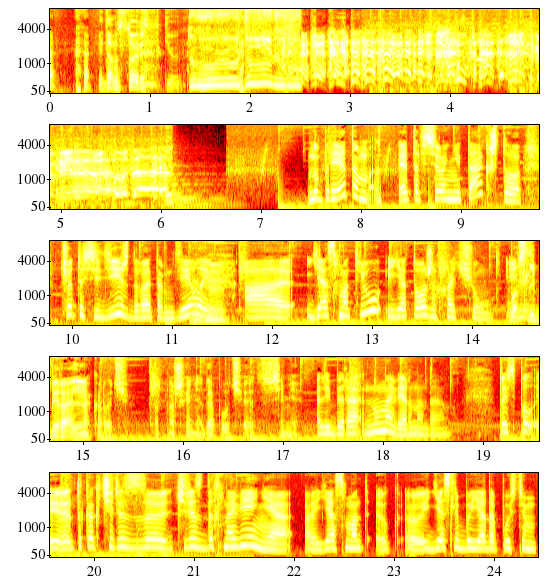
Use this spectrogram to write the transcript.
И там сторис такие. Но при этом это все не так, что что ты сидишь, давай там делай, Мгм. а я смотрю, и я тоже хочу. У вас Или- либерально, короче, отношения, да, получается, в семье? Либера... Ну, наверное, да. То есть э, это как через, э, через вдохновение. А Я смотрю, если бы я, допустим,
